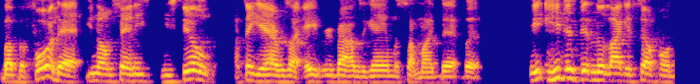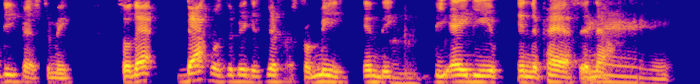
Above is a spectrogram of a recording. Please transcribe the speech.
but before that, you know, what I'm saying he he still, I think he averaged like eight rebounds a game or something like that. But he he just didn't look like himself on defense to me. So that that was the biggest difference for me in the Mhm. the AD in the past and now. Dang.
